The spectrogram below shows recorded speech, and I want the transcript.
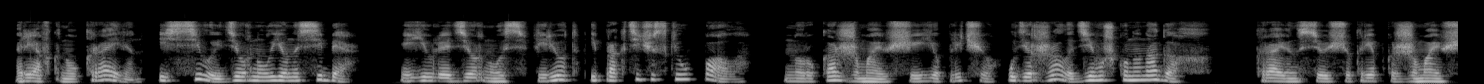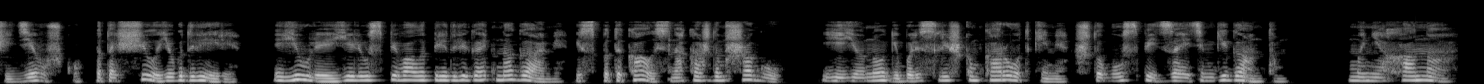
— рявкнул Крайвин и силой дернул ее на себя. Юлия дернулась вперед и практически упала, но рука, сжимающая ее плечо, удержала девушку на ногах. Кравин, все еще крепко сжимающий девушку, потащил ее к двери. Юлия еле успевала передвигать ногами и спотыкалась на каждом шагу. Ее ноги были слишком короткими, чтобы успеть за этим гигантом. «Мне хана»,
